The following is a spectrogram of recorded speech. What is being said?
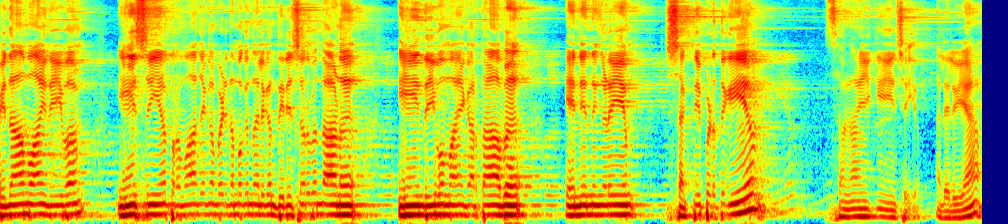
പിതാവായ ദൈവം ഈസിയ പ്രവാചകം വഴി നമുക്ക് നൽകുന്ന തിരിച്ചറിവെന്താണ് ഈ ദൈവമായ കർത്താവ് എന്നെ നിങ്ങളെയും ശക്തിപ്പെടുത്തുകയും സഹായിക്കുകയും ചെയ്യും. അല്ലെലുയാ.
